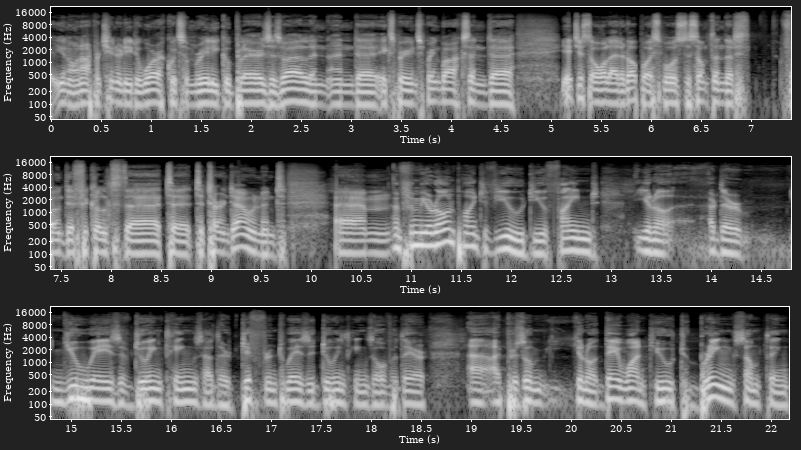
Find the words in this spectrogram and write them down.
you know an opportunity to work with some really good players as well and and uh, experience Springboks and uh, it just all added up I suppose to something that found difficult uh, to to turn down. And um, and from your own point of view, do you find you know are there new ways of doing things? Are there different ways of doing things over there? Uh, I presume you know they want you to bring something,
